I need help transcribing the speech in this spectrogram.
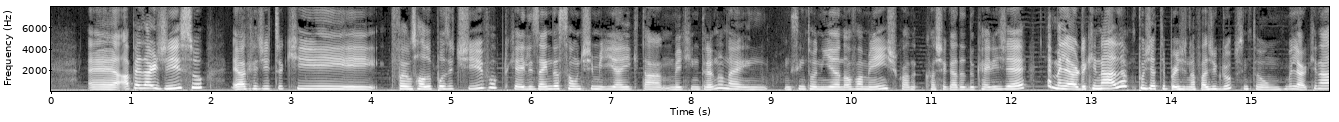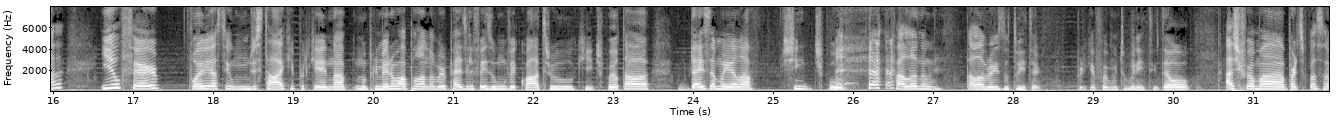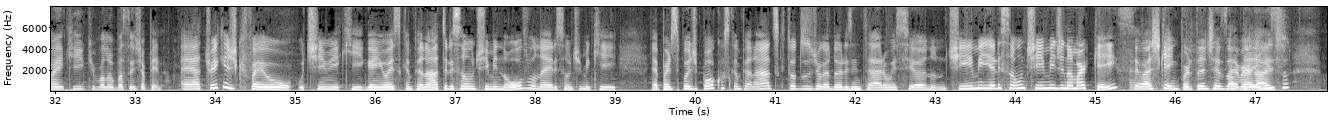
É, apesar disso, eu acredito que foi um saldo positivo, porque eles ainda são um time aí que tá meio que entrando, né, em, em sintonia novamente com a, com a chegada do KLG. É melhor do que nada, podia ter perdido na fase de grupos, então melhor que nada. E o Fer foi, assim, um destaque, porque na- no primeiro mapa lá no Overpass ele fez um V4 que, tipo, eu tava 10 da manhã lá, tipo, falando palavrões no Twitter, porque foi muito bonito. Então, acho que foi uma participação aí que, que valeu bastante a pena. É, a Tricked, que foi o, o time que ganhou esse campeonato, eles são um time novo, né? Eles são um time que é, participou de poucos campeonatos, que todos os jogadores entraram esse ano no time, e eles são um time dinamarquês. É. Eu acho que é importante ressaltar verdade. isso.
